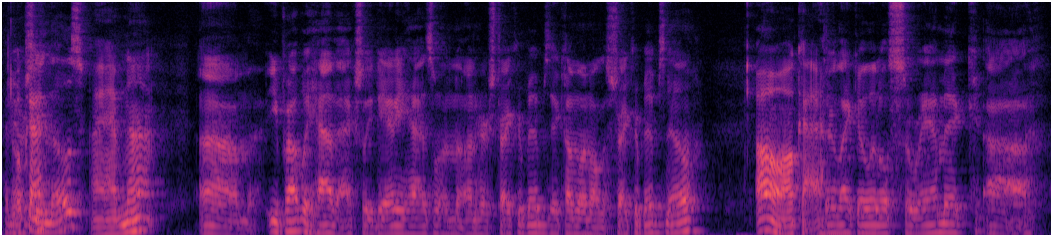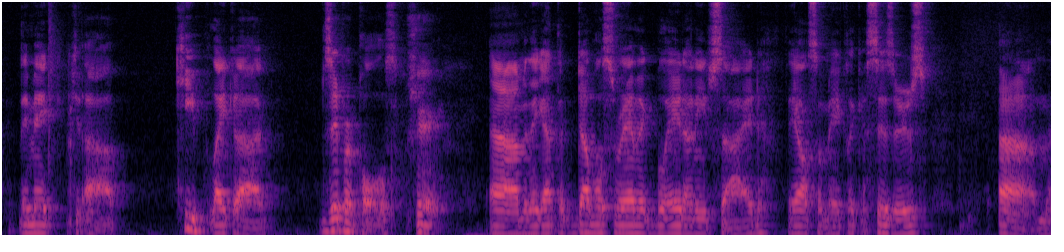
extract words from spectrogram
Have you Okay. ever seen those? I have not. Um, you probably have actually. Danny has one on her Striker bibs. They come on all the Striker bibs now. Oh, okay. They're like a little ceramic. Uh, they make uh, keep like uh, zipper pulls. Sure. Um, and they got the double ceramic blade on each side. They also make like a scissors. Um,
